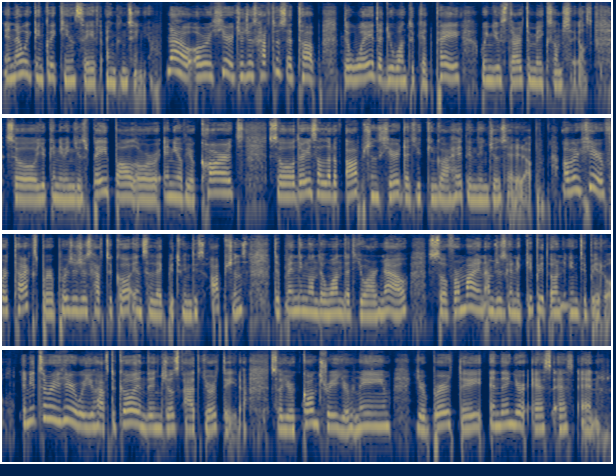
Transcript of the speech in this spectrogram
And now we can click in save and continue. Now over here, you just have to set up the way that you want to get paid when you start to make some sales. So you can even use PayPal or any of your cards. So there is a lot of options here that you can go ahead and then just set it up. Over here for tax purpose, you just have to go and select between these options depending on the one that you are now. So for mine, I'm just going to keep it on individual. And it's over here where you have to go and then just add your data. So your country, your name, your birthday, and then your SSN.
